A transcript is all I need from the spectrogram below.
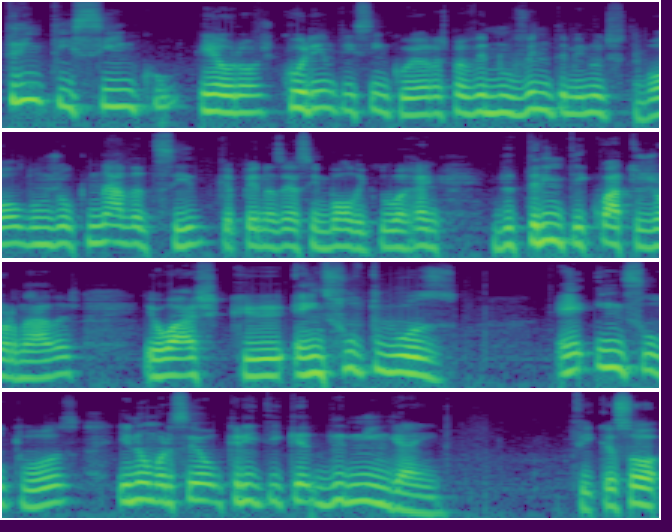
35 euros, 45 euros para ver 90 minutos de futebol de um jogo que nada decide, que apenas é simbólico do arranque de 34 jornadas, eu acho que é insultuoso. É insultuoso e não mereceu crítica de ninguém. Fica só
